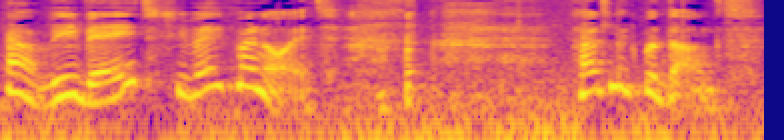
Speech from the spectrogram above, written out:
Nou, wie weet, je weet maar nooit. Hartelijk bedankt.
